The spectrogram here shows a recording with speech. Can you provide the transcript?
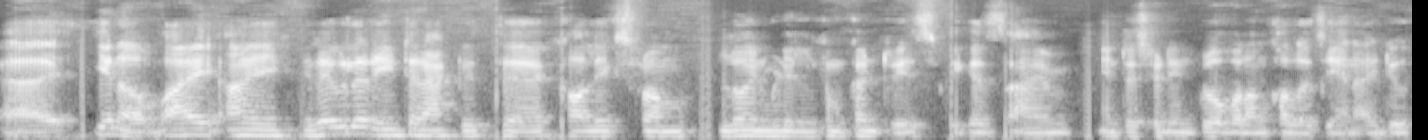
uh, you know, I, I regularly interact with uh, colleagues from low and middle income countries because I'm interested in global oncology and I do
